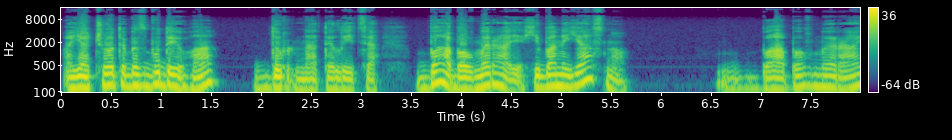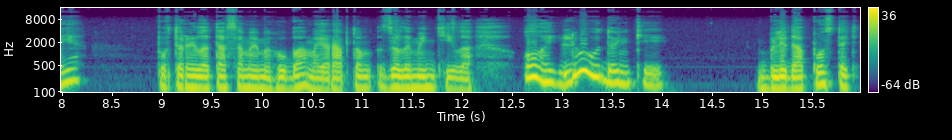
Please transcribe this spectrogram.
А я чого тебе збудив, га? Дурна телиця. Баба вмирає, хіба не ясно? Баба вмирає? повторила та самими губами і раптом залементіла. Ой, людоньки. Бліда постать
